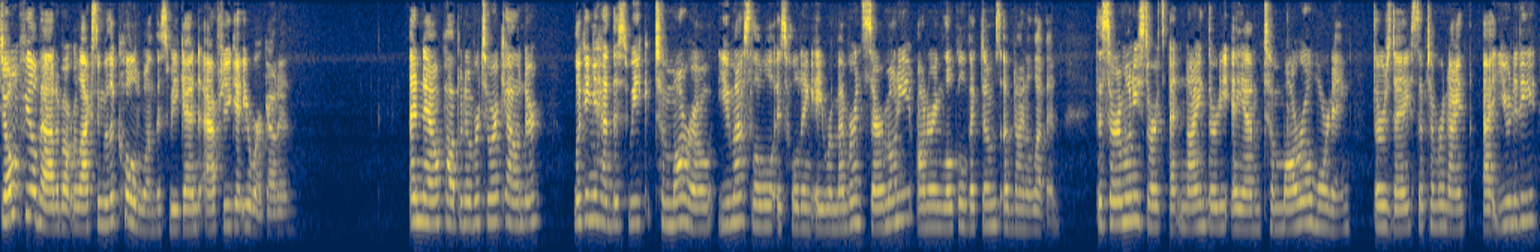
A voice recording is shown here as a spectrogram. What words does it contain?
don't feel bad about relaxing with a cold one this weekend after you get your workout in. And now, popping over to our calendar. Looking ahead this week, tomorrow, UMass Lowell is holding a remembrance ceremony honoring local victims of 9 11. The ceremony starts at 9:30 a.m. tomorrow morning, Thursday, September 9th, at Unity,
